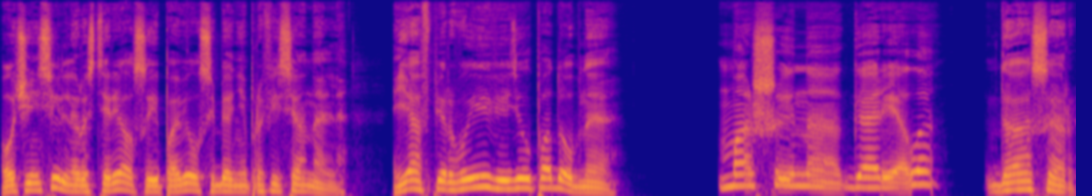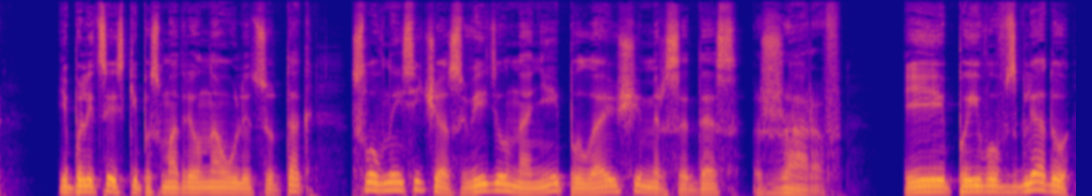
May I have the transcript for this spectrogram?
«Очень сильно растерялся и повел себя непрофессионально. Я впервые видел подобное». «Машина горела?» «Да, сэр». И полицейский посмотрел на улицу так, словно и сейчас видел на ней пылающий «Мерседес» Жаров. И, по его взгляду,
